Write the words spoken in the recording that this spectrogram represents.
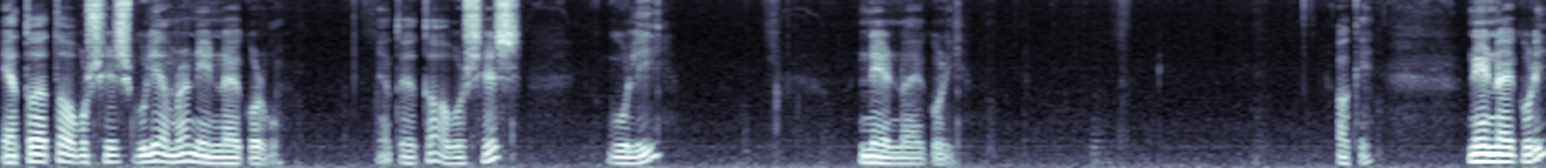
এত এত অবশেষগুলি আমরা নির্ণয় করব। এত এত অবশেষগুলি নির্ণয় করি। ওকে নির্ণয় করি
